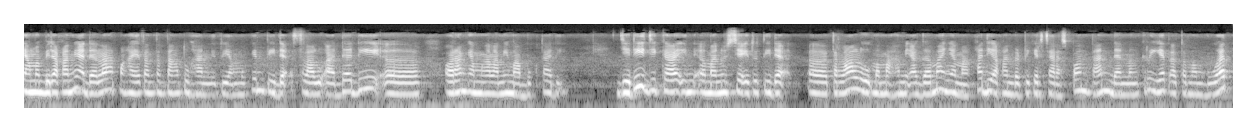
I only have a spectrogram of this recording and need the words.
yang membedakannya adalah penghayatan tentang Tuhan itu yang mungkin tidak selalu ada di uh, orang yang mengalami mabuk tadi. Jadi jika in, uh, manusia itu tidak uh, terlalu memahami agamanya, maka dia akan berpikir secara spontan dan mengkreat atau membuat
